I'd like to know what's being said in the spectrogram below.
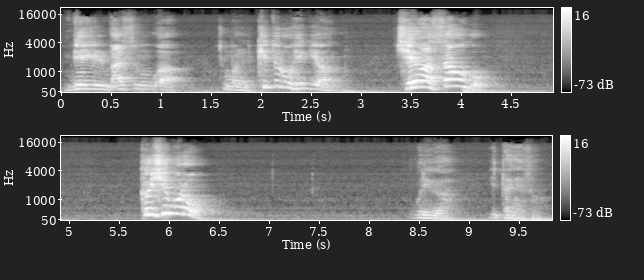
매일 말씀과 정말 기도로 회개하고 죄와 싸우고 그 힘으로 우리가 이 땅에서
